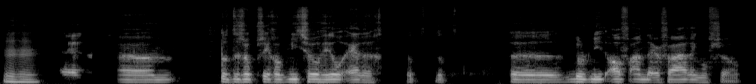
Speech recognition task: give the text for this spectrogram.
Mhm. Ehm, dat is op zich ook niet zo heel erg. Dat, dat eh, doet niet af aan de ervaring of zo.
